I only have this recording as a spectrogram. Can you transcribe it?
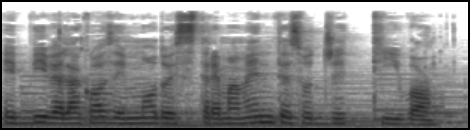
e vive la cosa in modo estremamente soggettivo.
